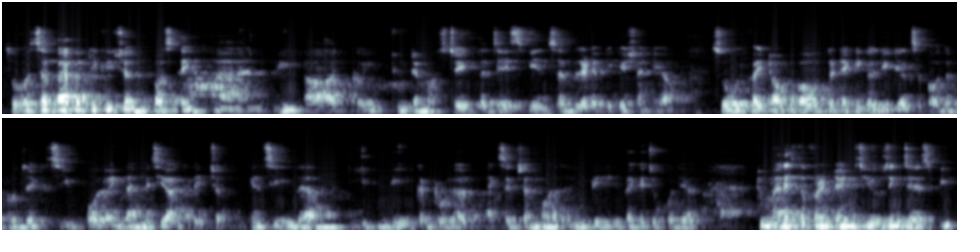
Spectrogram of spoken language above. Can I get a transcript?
So it's a web application first thing, and we are going to demonstrate the JSP and servlet application here. So if I talk about the technical details about the project, it's following the MVC architecture. You can see in the bean controller exception model and utility package over there. To manage the front ends using JSP,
